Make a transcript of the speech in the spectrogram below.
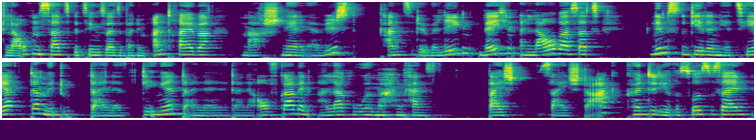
Glaubenssatz bzw. bei dem Antreiber mach schnell erwischst, kannst du dir überlegen, welchen Erlaubersatz nimmst du dir denn jetzt her, damit du deine Dinge, deine, deine Aufgabe in aller Ruhe machen kannst? Bei sei stark könnte die Ressource sein,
